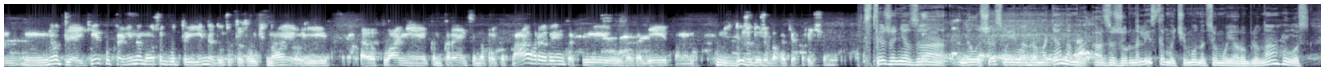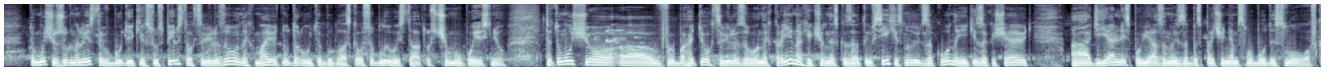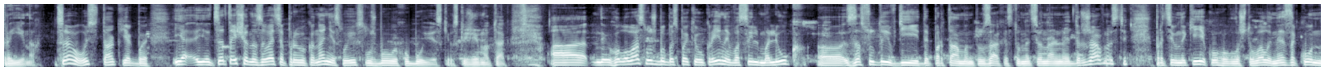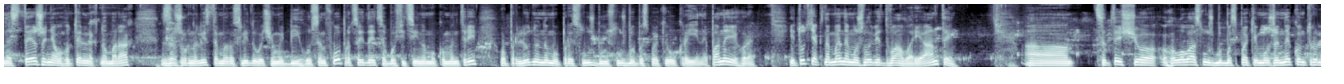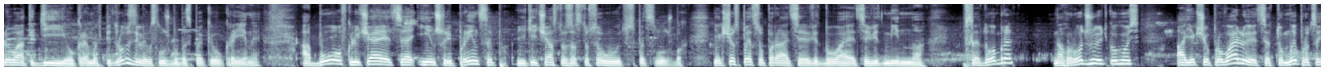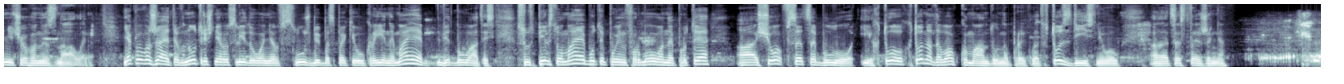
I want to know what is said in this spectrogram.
ну для яких Україна може бути і не дуже то зручною, і е, в плані конкуренції, наприклад, на агроринках, і взагалі там дуже дуже багатьох причин. Стеження за не лише своїми громадянами, а за журналістами. Чому на цьому я роблю наголос? тому що журналісти в будь-яких суспільствах цивілізованих мають, ну даруйте, будь ласка, особливий статус. Чому поясню? Та тому, що а, в багатьох цивілізованих країнах, якщо не сказати всіх, існують закони, які захищають а, діяльність пов'язану з забезпеченням свободи слова в країнах. Це ось так, якби я це те, що називається при виконанні своїх службових обов'язків, скажімо так. А голова служби безпеки України Василь Малюк е, засудив дії департаменту захисту національної державності, працівники якого влаштували незаконне стеження у готельних номерах за журналістами-розслідувачами Бігус.Інфо. Про це йдеться в офіційному коментарі, оприлюдненому прес-службою Служби безпеки України. Пане Ігоре, і тут, як на мене, можливі два варіанти. А, Це те, що голова служби безпеки може не контролювати дії окремих підрозділів Служби безпеки України, або включається інший принцип, який часто застосовують в спецслужбах. Якщо спецоперація відбувається відмінно, все добре, нагороджують когось. А якщо провалюється, то ми про це нічого не знали. Як ви вважаєте, внутрішнє розслідування в службі безпеки України має відбуватись? Суспільство має бути поінформоване про те, а що все це було, і хто хто надавав команду, наприклад, хто здійснював а, це стеження.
